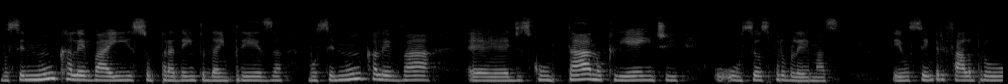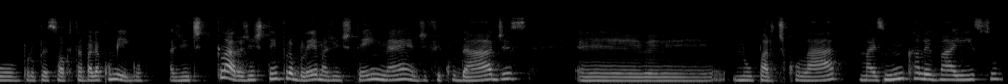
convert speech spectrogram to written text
Você nunca levar isso para dentro da empresa, você nunca levar, é, descontar no cliente os, seus problemas. Eu sempre falo para o pessoal que trabalha comigo. A gente, claro, a gente tem problema, a gente tem, né, dificuldades é, no particular, mas nunca levar isso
